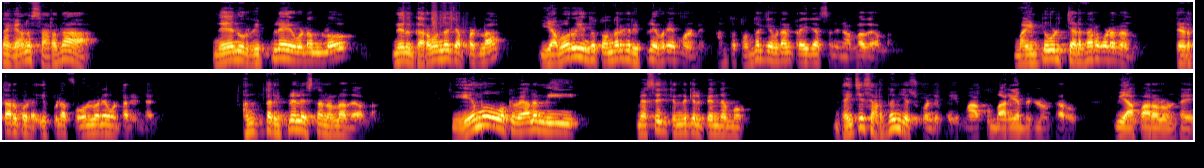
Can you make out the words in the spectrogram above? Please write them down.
నాకేమైనా సరదా? నేను రిప్లై ఇవ్వడంలో నేను గర్వంగా చెప్పట్లా? ఎవరు ఇంత తొందరగా రిప్లై ఎవరేమండి అంత తొందరగా ఇవ్వడానికి ట్రై చేస్తాను నేను అల్లదే అల్ల మా ఇంట్లో కూడా తిడతారు కూడా నన్ను. తిడతారు కూడా. ఇప్పుడు ఆ ఫోన్లోనే ఉంటారు ఏంటని అంత రిప్లైలు ఇస్తాను అల్లదే వల్ల. ఏమో ఒకవేళ మీ మెసేజ్ కిందకి వెళ్ళిపోయిందేమో. దయచేసి అర్థం చేసుకోండి పోయి మాకు భార్య బిడ్డలు ఉంటారు. వ్యాపారాలు ఉంటాయి.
